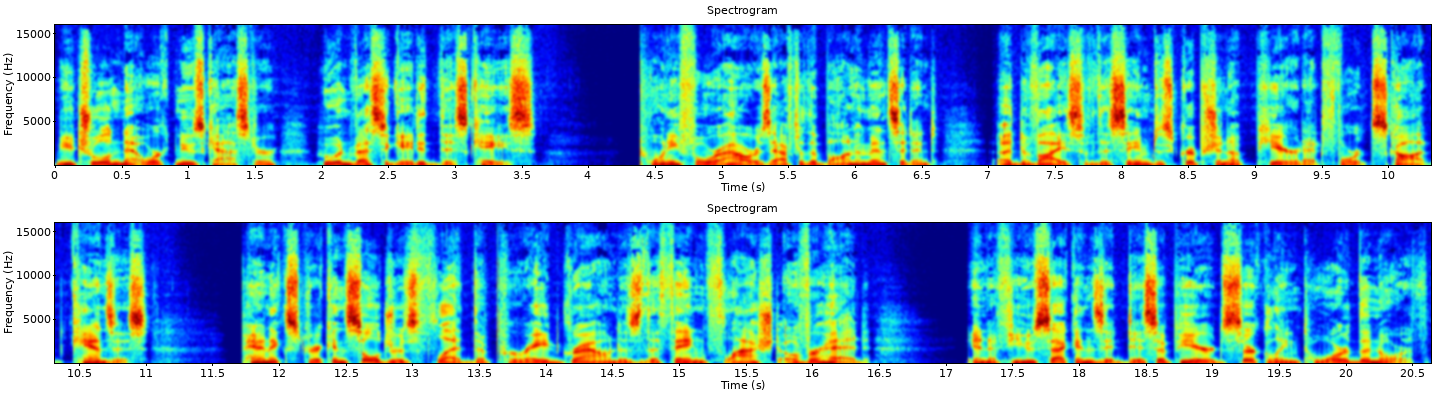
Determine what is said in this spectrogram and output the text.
Mutual Network newscaster who investigated this case. 24 hours after the Bonham incident, a device of the same description appeared at Fort Scott, Kansas. Panic stricken soldiers fled the parade ground as the thing flashed overhead. In a few seconds, it disappeared, circling toward the north.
